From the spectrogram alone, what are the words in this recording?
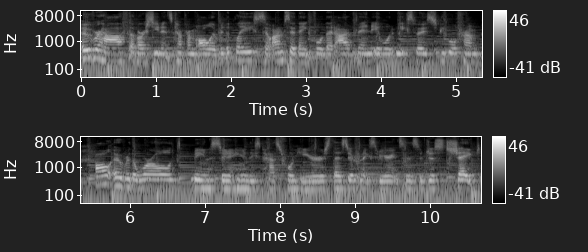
Over half of our students come from all over the place, so I'm so thankful that I've been able to be exposed to people from all over the world. Being a student here these past four years, those different experiences have just shaped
